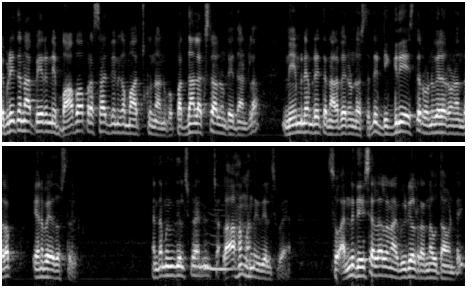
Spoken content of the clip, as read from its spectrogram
ఎప్పుడైతే నా పేరు నేను బాబా ప్రసాద్ వినుగా మార్చుకున్నాను అనుకో పద్నాలుగు అక్షరాలు ఉంటాయి దాంట్లో. నేమ్ నెంబర్ అయితే నలభై రెండు వస్తుంది. డిగ్రీ వేస్తే రెండు వేల రెండు వందల ఎనభై ఐదు వస్తుంది. ఎంతమందికి తెలిసిపోయాను చాలా మందికి తెలిసిపోయా. సో అన్ని దేశాలలో నా వీడియోలు రన్ అవుతా ఉంటాయి.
